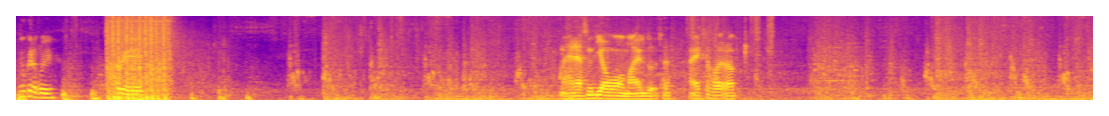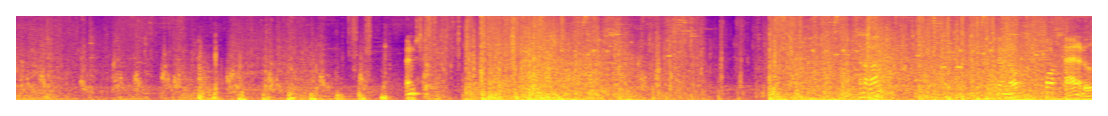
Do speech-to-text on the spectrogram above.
Nu kan det ryge. Okay. Han er sådan lige over mig, lød til. Han er ikke så højt op. Venstre. Han er ramt. Den er nok. Fuck. Ja, han er død.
